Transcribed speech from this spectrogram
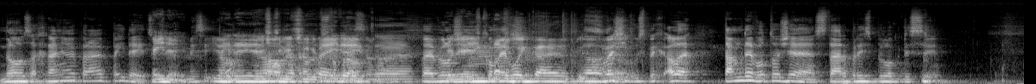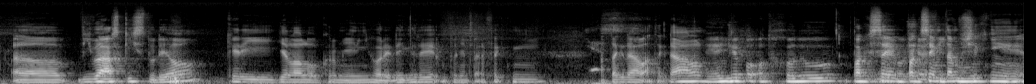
No, zachránili právě Payday. Payday. My si- jo? Payday je No, ještě to je větší. Payday, to to je... To je. Ta komerční, je... komerční úspěch, ale tam jde o to, že Starbreeze bylo kdysi uh, vývářský studio, který dělalo kromě jiného Riddick hry, úplně perfektní a tak dál a tak dál. Jenže po odchodu... Pak se, jako pak se jim tam všichni,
